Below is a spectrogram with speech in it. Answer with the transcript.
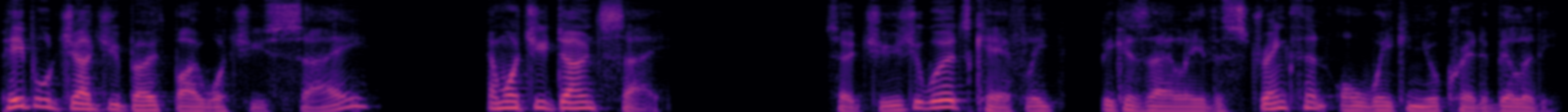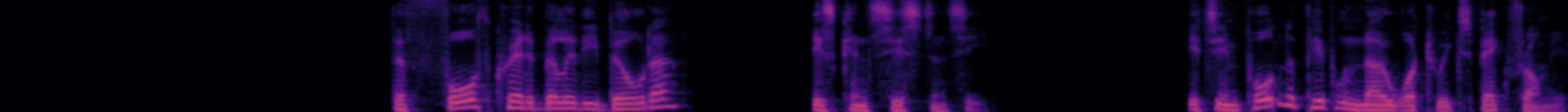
People judge you both by what you say and what you don't say. So choose your words carefully because they'll either strengthen or weaken your credibility. The fourth credibility builder is consistency. It's important that people know what to expect from you.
